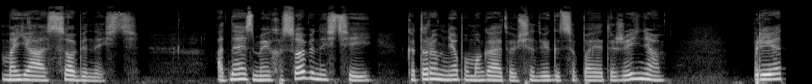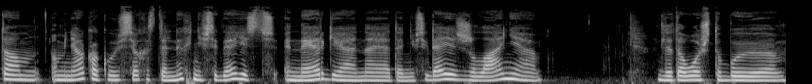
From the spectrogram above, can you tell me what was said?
моя особенность. Одна из моих особенностей, которая мне помогает вообще двигаться по этой жизни. При этом у меня, как и у всех остальных, не всегда есть энергия на это, не всегда есть желание для того, чтобы,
